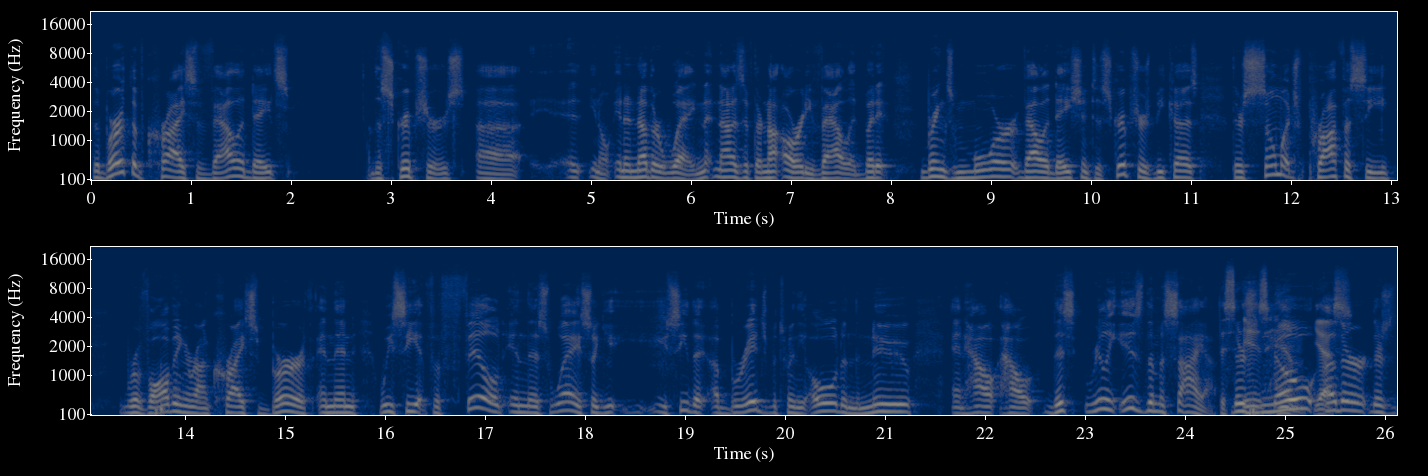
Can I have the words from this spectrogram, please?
the birth of Christ validates the scriptures, uh, you know, in another way, not as if they're not already valid, but it brings more validation to scriptures because there's so much prophecy revolving around Christ's birth, and then we see it fulfilled in this way. So you you see the a bridge between the old and the new, and how how this really is the Messiah. This there's is no yes. other. There's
